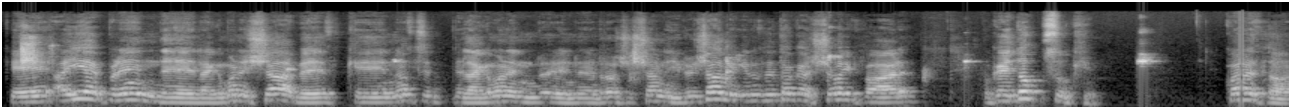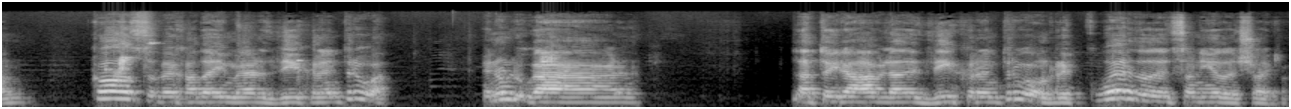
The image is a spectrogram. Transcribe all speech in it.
Que ahí aprende la Gemora en Chávez, que no se, la Gemora en, en Rosh Hashanah y Yerushalmi, que no se toca el Shoifar porque hay dos psukim. ¿Cuáles son? En un lugar, la toira habla de Dichro en Trua, un recuerdo del sonido del Shoifa.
